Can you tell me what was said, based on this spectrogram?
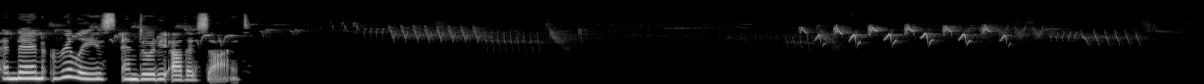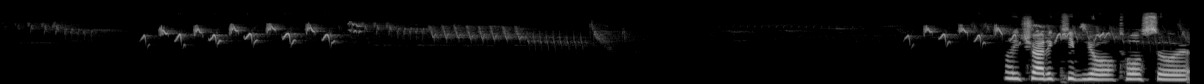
And then release and do the other side. Really try to keep your torso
